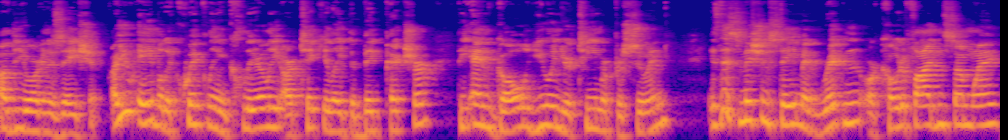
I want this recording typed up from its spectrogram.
of the organization? Are you able to quickly and clearly articulate the big picture, the end goal you and your team are pursuing? Is this mission statement written or codified in some way?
